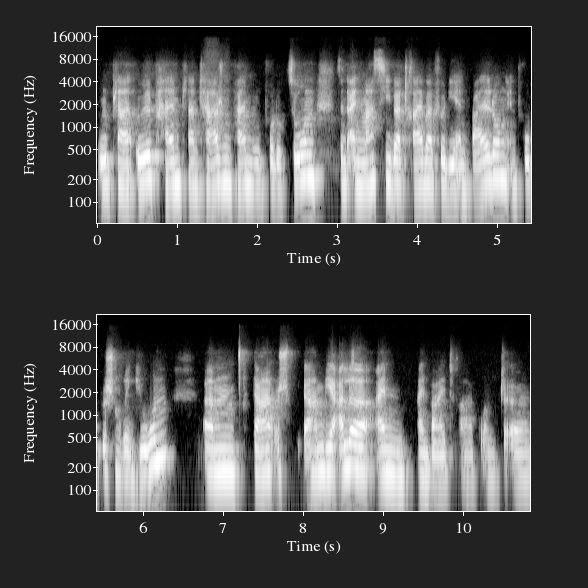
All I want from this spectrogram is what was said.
Öl, Palmplantagen, Palmölproduktion sind ein massiver Treiber für die Entwaldung in tropischen Regionen. Ähm, da haben wir alle einen, einen Beitrag. Und äh,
